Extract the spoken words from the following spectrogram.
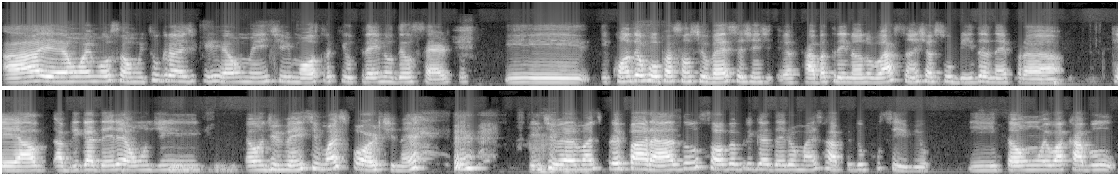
Ah, é uma emoção muito grande que realmente mostra que o treino deu certo e, e quando eu vou para São Silvestre, a gente acaba treinando bastante a subida, né? Para que a, a brigadeira é onde é onde vence mais forte, né? Quem tiver mais preparado sobe a brigadeira o mais rápido possível. E então eu acabo,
